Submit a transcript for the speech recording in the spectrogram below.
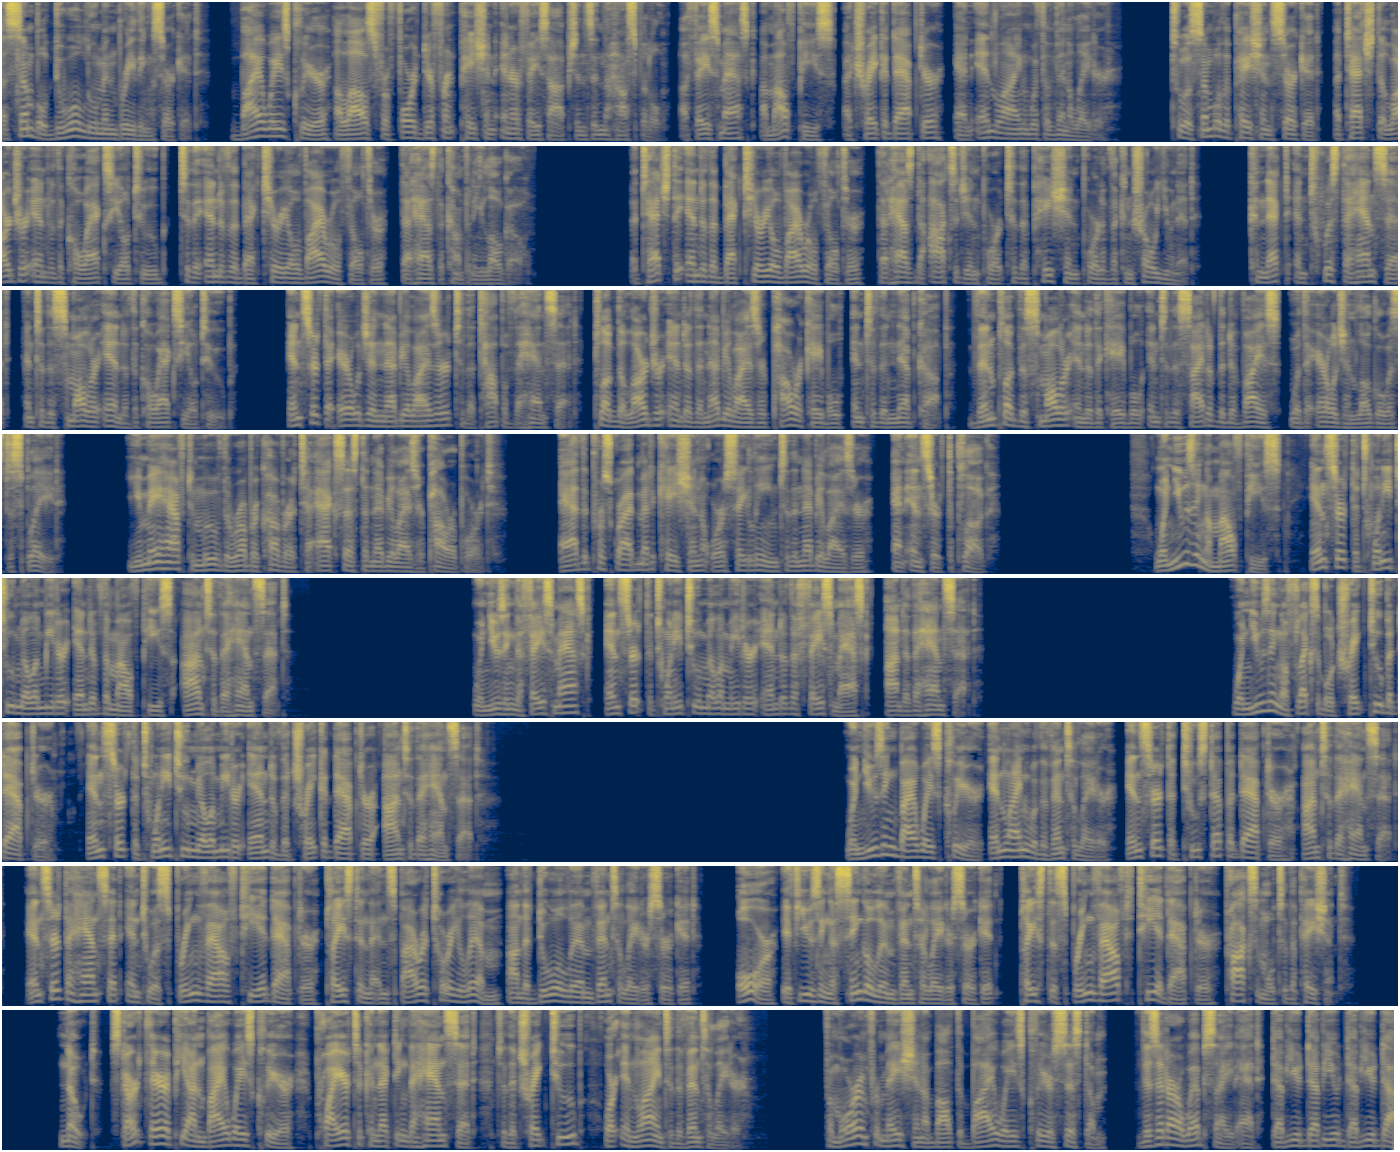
Assemble dual lumen breathing circuit. BiWaze Clear allows for four different patient interface options in the hospital a face mask, a mouthpiece, a trach adapter, and in line with a ventilator. To assemble the patient circuit, attach the larger end of the coaxial tube to the end of the bacterial viral filter that has the company logo. Attach the end of the bacterial viral filter that has the oxygen port to the patient port of the control unit. Connect and twist the handset into the smaller end of the coaxial tube. Insert the Aerogen nebulizer to the top of the handset. Plug the larger end of the nebulizer power cable into the neb cup. Then plug the smaller end of the cable into the side of the device where the Aerogen logo is displayed. You may have to move the rubber cover to access the nebulizer power port. Add the prescribed medication or saline to the nebulizer and insert the plug. When using a mouthpiece, insert the 22 mm end of the mouthpiece onto the handset. When using the face mask, insert the 22 mm end of the face mask onto the handset. When using a flexible trach tube adapter, insert the 22 mm end of the trach adapter onto the handset. When using BiWaze Clear in line with a ventilator, insert the two-step adapter onto the handset. Insert the handset into a spring valve T adapter placed in the inspiratory limb on the dual limb ventilator circuit, or if using a single limb ventilator circuit, place the spring valved T adapter proximal to the patient. Note, start therapy on BiWaze Clear prior to connecting the handset to the trach tube or in line to the ventilator. For more information about the BiWaze Clear system, visit our website at www.abmrc.com.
